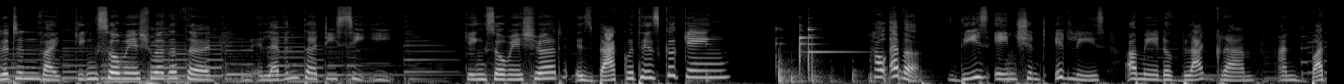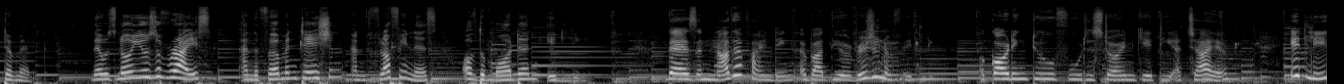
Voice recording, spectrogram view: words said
written by King Someshwar III in 1130 CE. King Someshwar is back with his cooking. However, these ancient idlis are made of black gram and buttermilk. There was no use of rice and the fermentation and fluffiness of the modern idli. There's another finding about the origin of idli. According to food historian K.T. Acharya, idli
